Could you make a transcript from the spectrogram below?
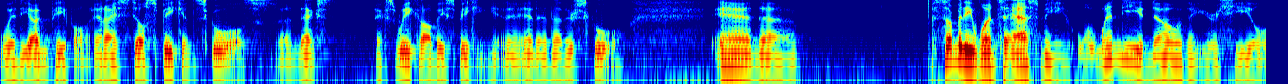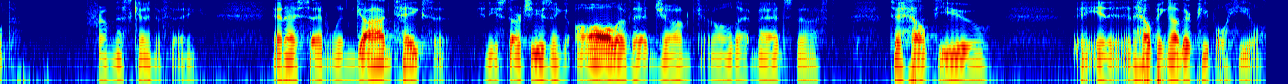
with young people, and I still speak in schools. Uh, next next week, I'll be speaking in, in another school. And uh, somebody once asked me, well, "When do you know that you're healed from this kind of thing?" And I said, "When God takes it and He starts using all of that junk and all that bad stuff to help you in, in helping other people heal.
